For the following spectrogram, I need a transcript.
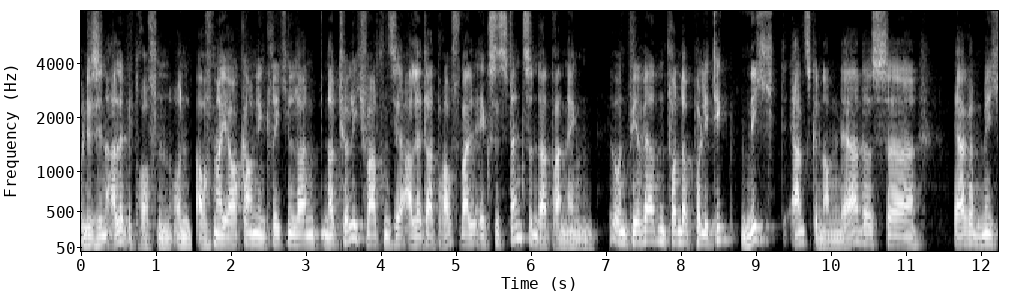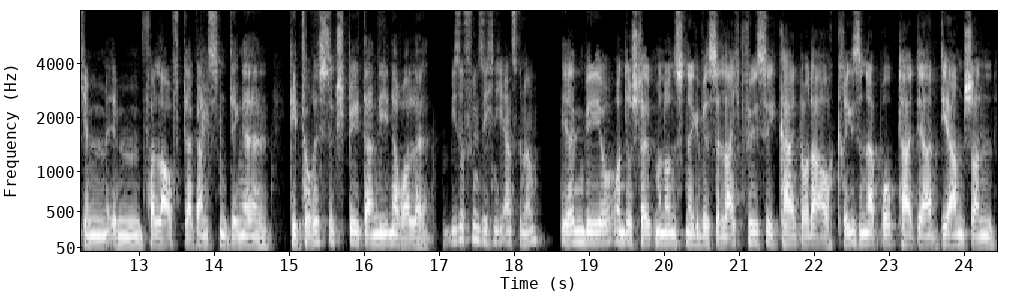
Und die sind alle betroffen. Und auf Mallorca und in Griechenland, natürlich warten sie alle darauf, weil Existenzen da dran hängen. Und wir werden von der Politik nicht ernst genommen. Ja, das äh, ärgert mich im, im Verlauf der ganzen Dinge. Die Touristik spielt da nie eine Rolle. Wieso fühlen Sie sich nicht ernst genommen? Irgendwie unterstellt man uns eine gewisse Leichtfüßigkeit oder auch Krisenerprobtheit. Ja, die haben schon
